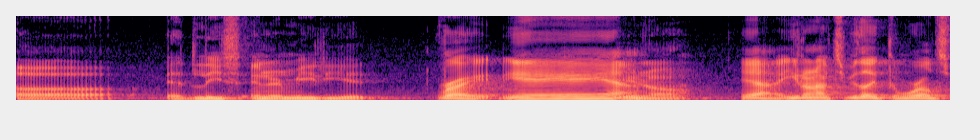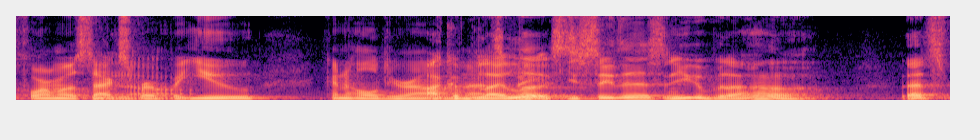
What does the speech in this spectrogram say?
uh, at least intermediate. Right. Yeah. Yeah. Yeah. You know. Yeah. You don't have to be like the world's foremost expert, No. but you can hold your own. I could be like, look, you see this, and you could be like, huh, that's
